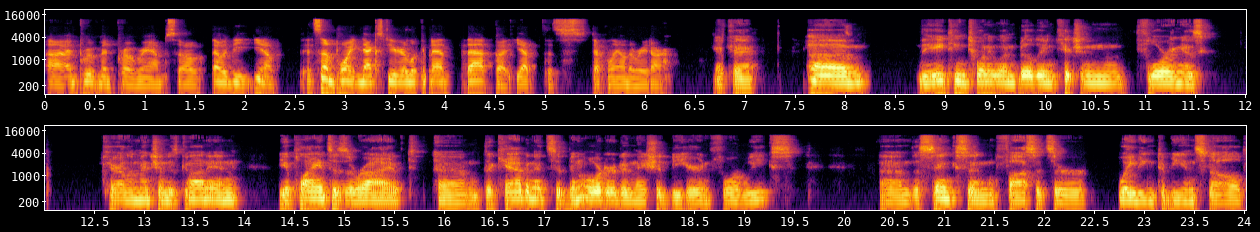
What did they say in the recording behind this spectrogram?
uh, improvement program. So that would be, you know, at some point next year looking at that. But yep, that's definitely on the radar. Okay. Um, the 1821 building kitchen flooring, as Carolyn mentioned, has gone in. The appliances arrived. Um, the cabinets have been ordered and they should be here in four weeks. Um, the sinks and faucets are waiting to be installed.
